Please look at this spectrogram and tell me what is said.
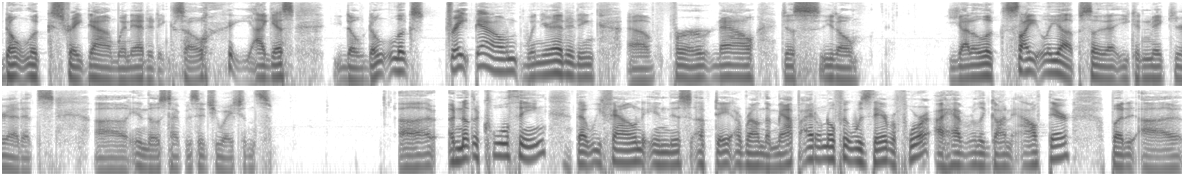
don't look straight down when editing. So I guess you know don't look straight down when you're editing. Uh, for now, just you know you got to look slightly up so that you can make your edits uh, in those type of situations. Uh, another cool thing that we found in this update around the map, I don't know if it was there before. I haven't really gone out there, but uh,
